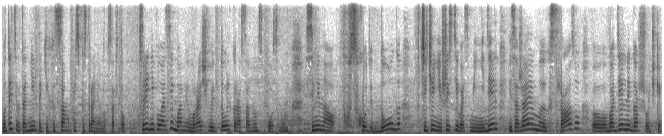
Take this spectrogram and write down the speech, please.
Вот эти вот одни из таких из самых распространенных сортов. В средней полосе бами выращивают только рассадным способом. Семена всходят долго, в течение 6-8 недель и сажаем их сразу э, в отдельные горшочки,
